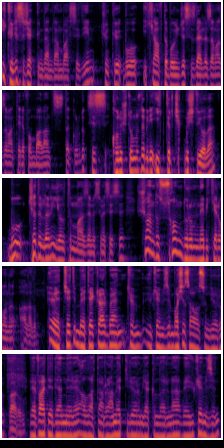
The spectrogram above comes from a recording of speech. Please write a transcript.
ilk önce sıcak gündemden bahsedeyim. Çünkü bu iki hafta boyunca sizlerle zaman zaman telefon bağlantısı da kurduk. Siz konuştuğumuzda bile ilk tır çıkmış diyorlar. Bu çadırların yalıtım malzemesi meselesi. Şu anda son durum ne bir kere onu alalım. Evet Çetin Bey tekrar ben tüm ülkemizin başı sağ olsun diyorum. Var olun. Vefat edenleri Allah'tan rahmet diliyorum yakınlarına ve ülkemizin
